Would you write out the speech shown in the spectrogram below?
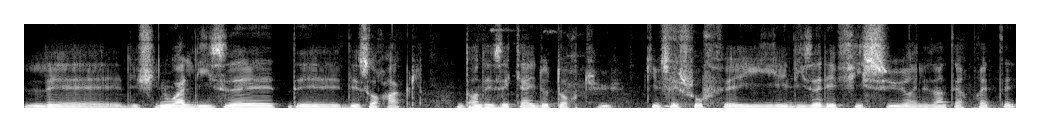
Les, les Chinois lisaient des, des oracles dans des écailles de tortue qu'ils faisaient chauffer, ils lisaient les fissures et les interprétaient.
